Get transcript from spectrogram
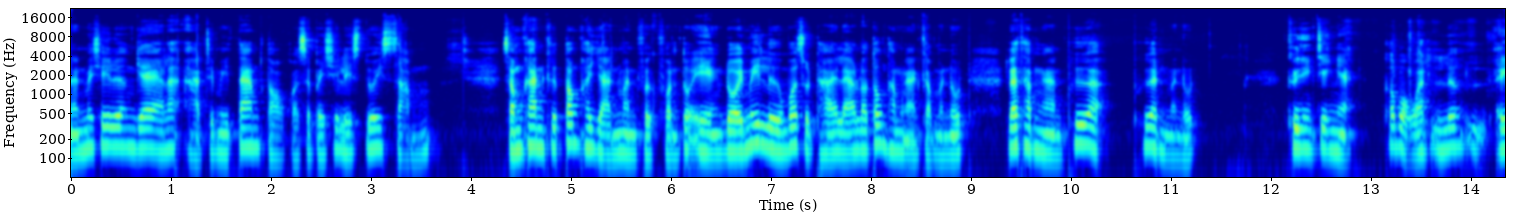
นั้นไม่ใช่เรื่องแย่และอาจจะมีแต้มต่อกว่า Specialist ด้วยซ้ำ สำคัญคือต้องขยันมันฝึกฝนตัวเอง โดยไม่ลืมว่าสุดท้ายแล้วเราต้องทำงานกับมนุษย์ และทำงานเพื่อเพื่อนมนุษย์ คือจริงๆเนี่ยเขาบอกว่าเรื่องไอ้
